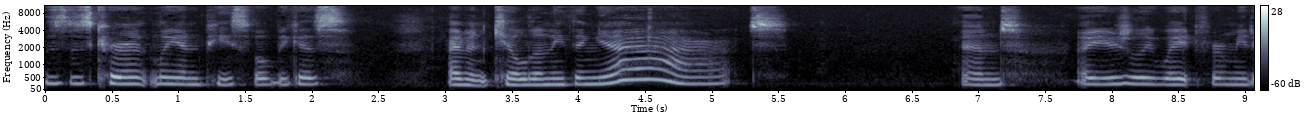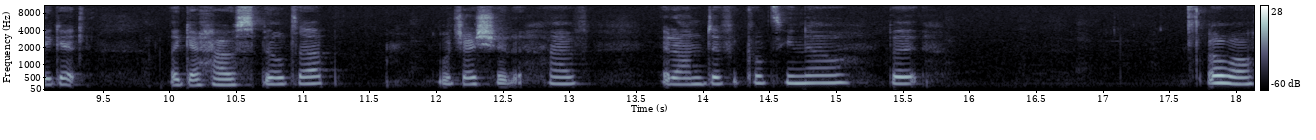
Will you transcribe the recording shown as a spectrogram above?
This is currently in peaceful because I haven't killed anything yet. And I usually wait for me to get like a house built up, which I should have it on difficulty now, but oh well.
